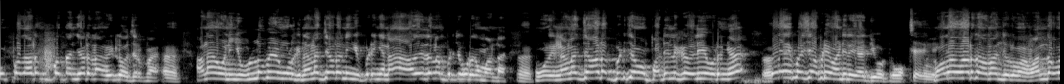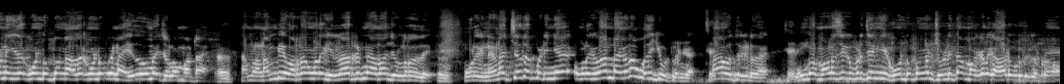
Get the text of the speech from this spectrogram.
முப்பது ஆடு முப்பத்தஞ்சு ஆடு நான் வீட்டுல வச்சிருப்பேன். ஆனா நீங்க உள்ள போய் உங்களுக்கு நினைச்சாட நீங்க பிடிங்க. நான் அது இதெல்லாம் பிடிச்சு கொடுக்க மாட்டேன். உங்களுக்கு நினைச்சாட பிடிச்சு அவன் படிலுக்கு வெளியே விடுங்க. விலையை பசி அப்படியே வண்டியில ஏத்தி விட்டுருவோம். முத வாரத்தை அதான் சொல்லுவேன் வந்த உடனே இதை கொண்டு போங்க அதை கொண்டு போங்க நான் எதுவுமே சொல்ல மாட்டேன். நம்மளை நம்பி வர்றவங்களுக்கு எல்லாருமே அதான் சொல்றது. உங்களுக்கு நினைச்சதை பிடிங்க உங்களுக்கு வேண்டாங்கன்னா ஒதுக்கி விட்டுருங்க. நான் ஒத்துக்கிட்டேன் உங்க மனசுக்கு பிடிச்ச நீங்க கொண்டு போங்கன்னு சொல்லி தான் மக்களுக்கு ஆடு கொடுத்துக்கிட்டோம்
